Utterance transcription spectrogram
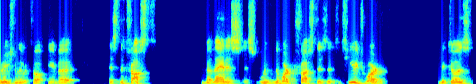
originally were talking about is the trust. But then it's it's the word trust is it's a huge word because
